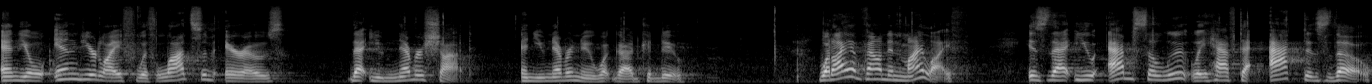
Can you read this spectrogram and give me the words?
And you'll end your life with lots of arrows that you never shot and you never knew what God could do. What I have found in my life is that you absolutely have to act as though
